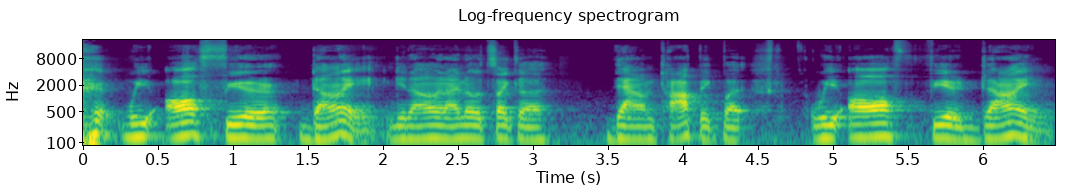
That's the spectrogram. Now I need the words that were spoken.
we all fear dying, you know, and I know it's like a down topic, but we all fear dying.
